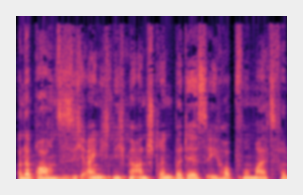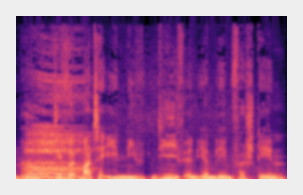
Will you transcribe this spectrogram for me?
Und da brauchen Sie sich eigentlich nicht mehr anstrengen, bei der ist eh Hopfen und Malz verloren. Die wird Mathe eh nie, nie in ihrem Leben verstehen.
